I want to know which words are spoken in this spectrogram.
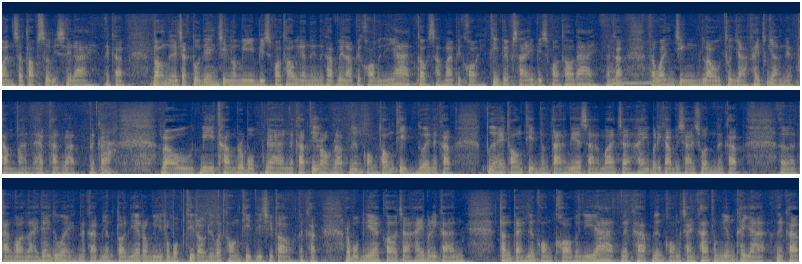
วันสต็อปเซอร์วิสให้ได้นะครับนอกเหนือจากตัวนี้จริงๆ เรามี b i z Portal อีกอันหนึ่งนะครับ เวลาไปขออนุญาตก็สามารถไปขอที่เว็บไซต์ b i z Portal ได้นะครับ แต่ว่าจริงๆ เราอยากให้ทุกอย่างเนี่ยทำผ่านแอปทางรัฐนะครับค่ะเรามีทำระบบงานนะครับที่รองรับเรื่องของท้องถิ่นด้วยนะครับ เพื่อให้ท้องถิ่นต่างๆเนี่ยสามารถจะให้บริการประชาชนนะครับเอ่อทางออนไลน์ได้ด้วยนะครับ อย่างตอนนี้เรามีระบบที่เราเรียกว่าท้องถิ่นดิจิทัลนะครับ ระบบเนี้ยก็จะให้บริการตั้งแต่เรื่องของขอใบอนุญาตนะครับ เรื่องของจ่ายค่าธรรมเนียมขยะนะครับ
